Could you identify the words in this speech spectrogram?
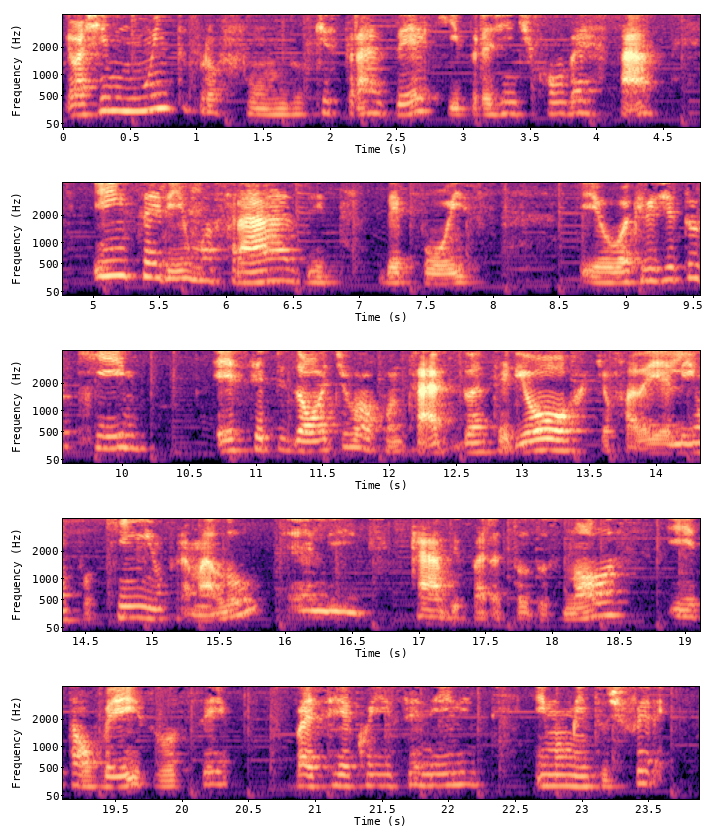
eu achei muito profundo, quis trazer aqui para a gente conversar e inserir uma frase depois. Eu acredito que esse episódio, ao contrário do anterior, que eu falei ali um pouquinho para Malu, ele cabe para todos nós e talvez você vai se reconhecer nele em momentos diferentes.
